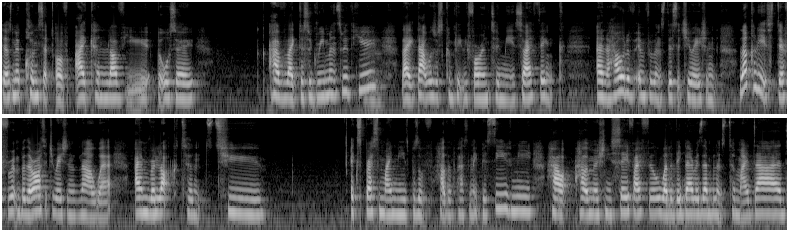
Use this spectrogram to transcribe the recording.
there's no concept of I can love you, but also have like disagreements with you. Mm. Like that was just completely foreign to me. So I think. and how would have influenced this situation. Luckily, it's different, but there are situations now where I'm reluctant to express my needs because of how the person may perceive me, how, how emotionally safe I feel, whether they bear resemblance to my dad,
